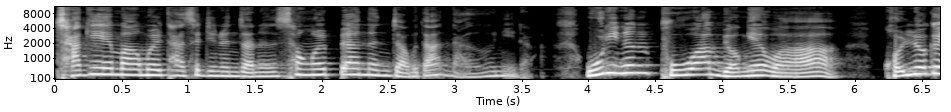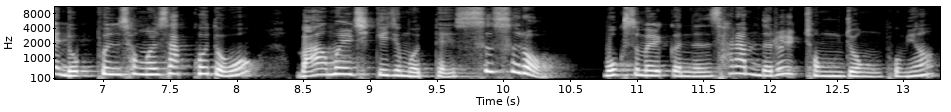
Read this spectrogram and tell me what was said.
자기의 마음을 다스리는 자는 성을 빼앗는 자보다 나으니라. 우리는 부와 명예와 권력의 높은 성을 쌓고도 마음을 지키지 못해 스스로 목숨을 끊는 사람들을 종종 보며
